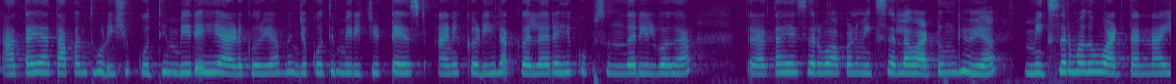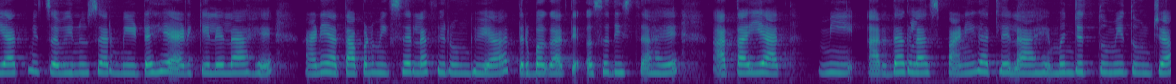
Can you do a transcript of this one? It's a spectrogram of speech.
आता यात आपण थोडीशी कोथिंबीरही ॲड करूया. म्हणजे कोथिंबीरीची टेस्ट आणि कढीला कलरही खूप सुंदर येईल बघा. तर आता हे सर्व आपण मिक्सरला वाटून घेऊया. मिक्सरमधून वाटताना यात मी चवीनुसार मीठही ॲड केलेलं आहे. आणि आता आपण मिक्सरला फिरून घेऊया. तर बघा ते असं दिसतं आहे. आता यात मी अर्धा ग्लास पाणी घातलेलं आहे. म्हणजे तुम्ही तुमच्या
